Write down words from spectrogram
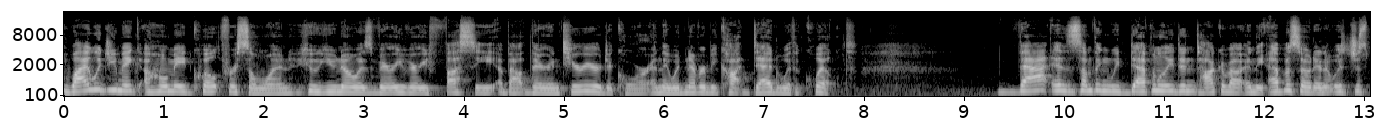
why would you make a homemade quilt for someone who you know is very very fussy about their interior decor and they would never be caught dead with a quilt that is something we definitely didn't talk about in the episode and it was just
